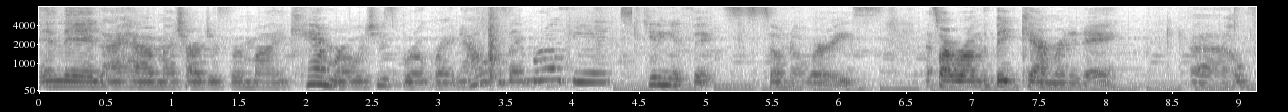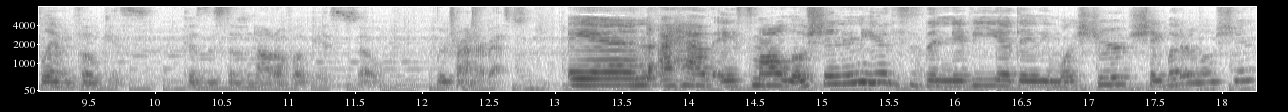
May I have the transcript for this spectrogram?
and then I have my charger for my camera, which is broke right now because I broke it. Getting it fixed, so no worries. That's why we're on the big camera today. Uh, hopefully I'm in focus because this doesn't autofocus, so we're trying our best. And I have a small lotion in here. This is the Nivea Daily Moisture Shea Butter Lotion.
